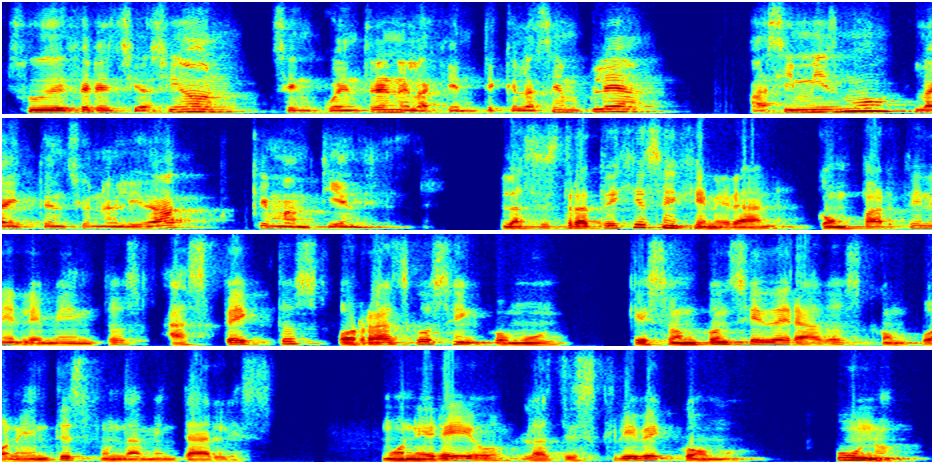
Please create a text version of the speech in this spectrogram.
su diferenciación se encuentra en el agente que las emplea, asimismo la intencionalidad que mantienen. Las estrategias en general comparten elementos, aspectos o rasgos en común que son considerados componentes fundamentales. Monereo las describe como 1.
